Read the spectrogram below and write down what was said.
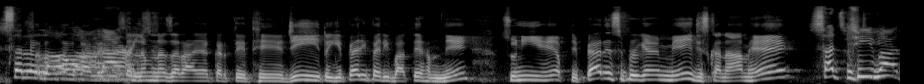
सल्लल्लाहु अलैहि वसल्लम। नज़र आया करते थे। जी तो ये प्यारी प्यारी बातें हमने सुनी है अपने प्यारे से प्रोग्राम में जिसका नाम है सच्ची बात।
